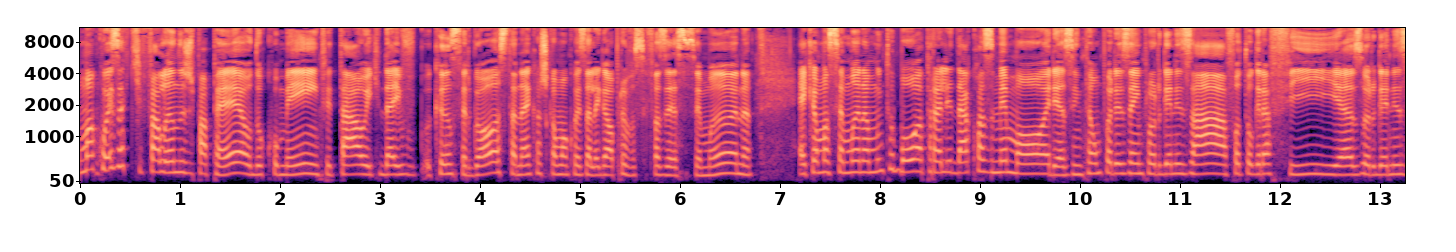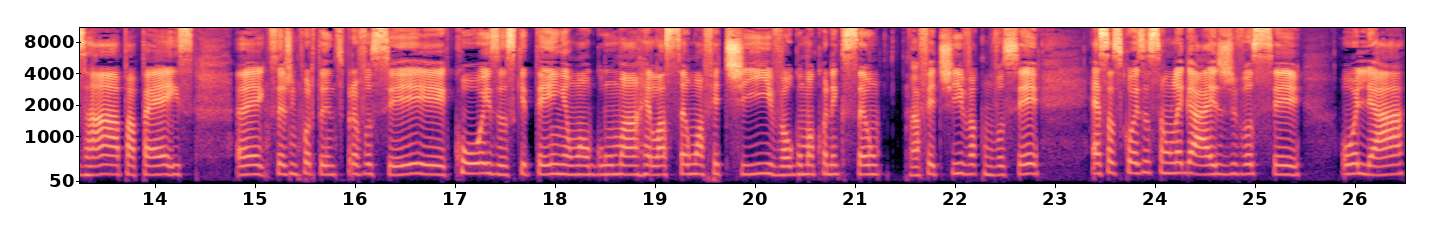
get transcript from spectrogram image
Uma coisa que, falando de papel, documento e tal, e que daí o câncer gosta, né? Que eu acho que é uma coisa legal para você fazer essa semana, é que é uma semana muito boa para lidar com as memórias. Então, por exemplo, organizar fotografias, organizar papéis. É, que sejam importantes para você, coisas que tenham alguma relação afetiva, alguma conexão afetiva com você. Essas coisas são legais de você olhar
